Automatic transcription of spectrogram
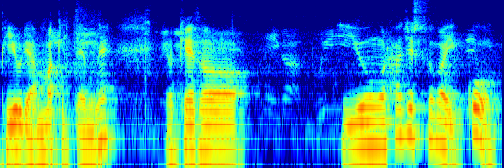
비율이 안 맞기 때문에. 이렇게 해서 이용을 하실 수가 있고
